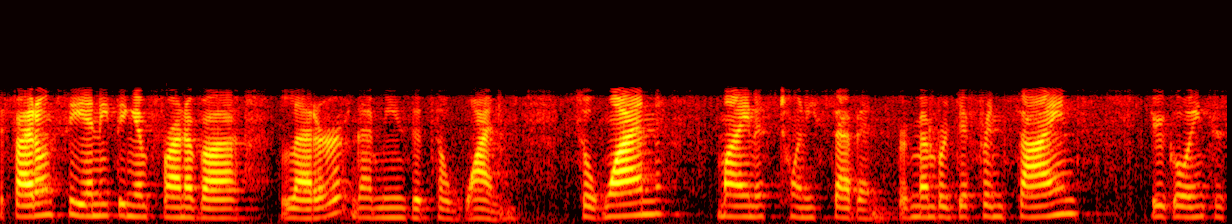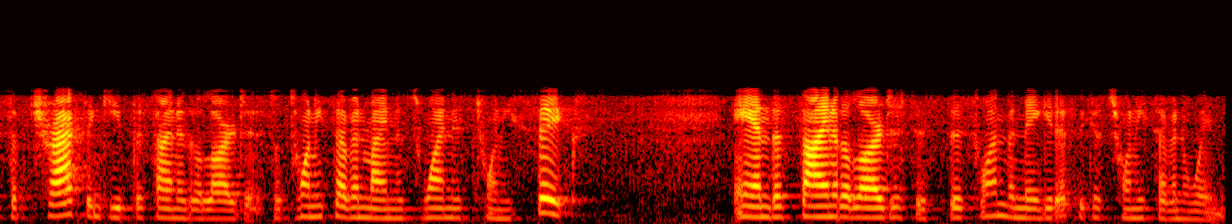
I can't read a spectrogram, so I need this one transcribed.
If I don't see anything in front of a letter, that means it's a 1. So 1 minus 27. Remember different signs? You're going to subtract and keep the sign of the largest. So 27 minus 1 is 26. And the sign of the largest is this one, the negative, because 27 wins.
